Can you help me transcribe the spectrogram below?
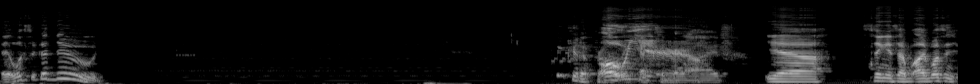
It looks like a dude. We could have probably Oh, kept him yeah. alive. Yeah. Thing is, I, I wasn't.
